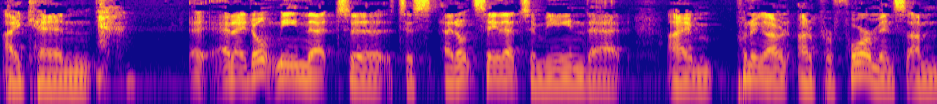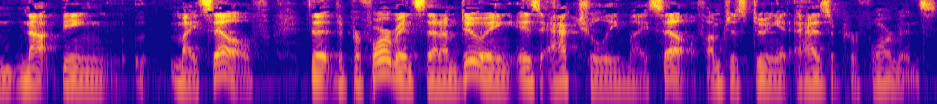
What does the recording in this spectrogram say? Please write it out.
I can and I don't mean that to, to I don't say that to mean that I'm putting on, on a performance. I'm not being myself. The the performance that I'm doing is actually myself. I'm just doing it as a performance,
